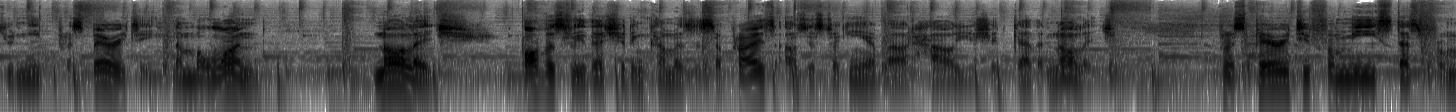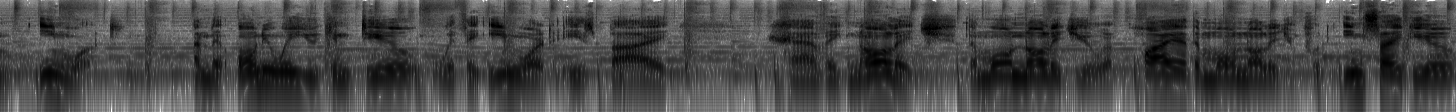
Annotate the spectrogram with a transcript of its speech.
you need prosperity. Number one, knowledge. Obviously, that shouldn't come as a surprise. I was just talking about how you should gather knowledge. Prosperity for me starts from inward. And the only way you can deal with the inward is by having knowledge. The more knowledge you acquire, the more knowledge you put inside you,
